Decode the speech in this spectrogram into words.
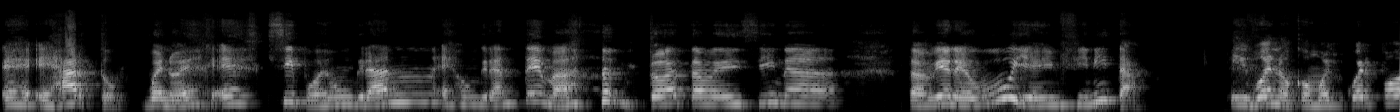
Es, harto. Bueno, es, es, sí, pues es un gran, es un gran tema. Toda esta medicina también es, uy, es infinita. Y bueno, como el cuerpo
